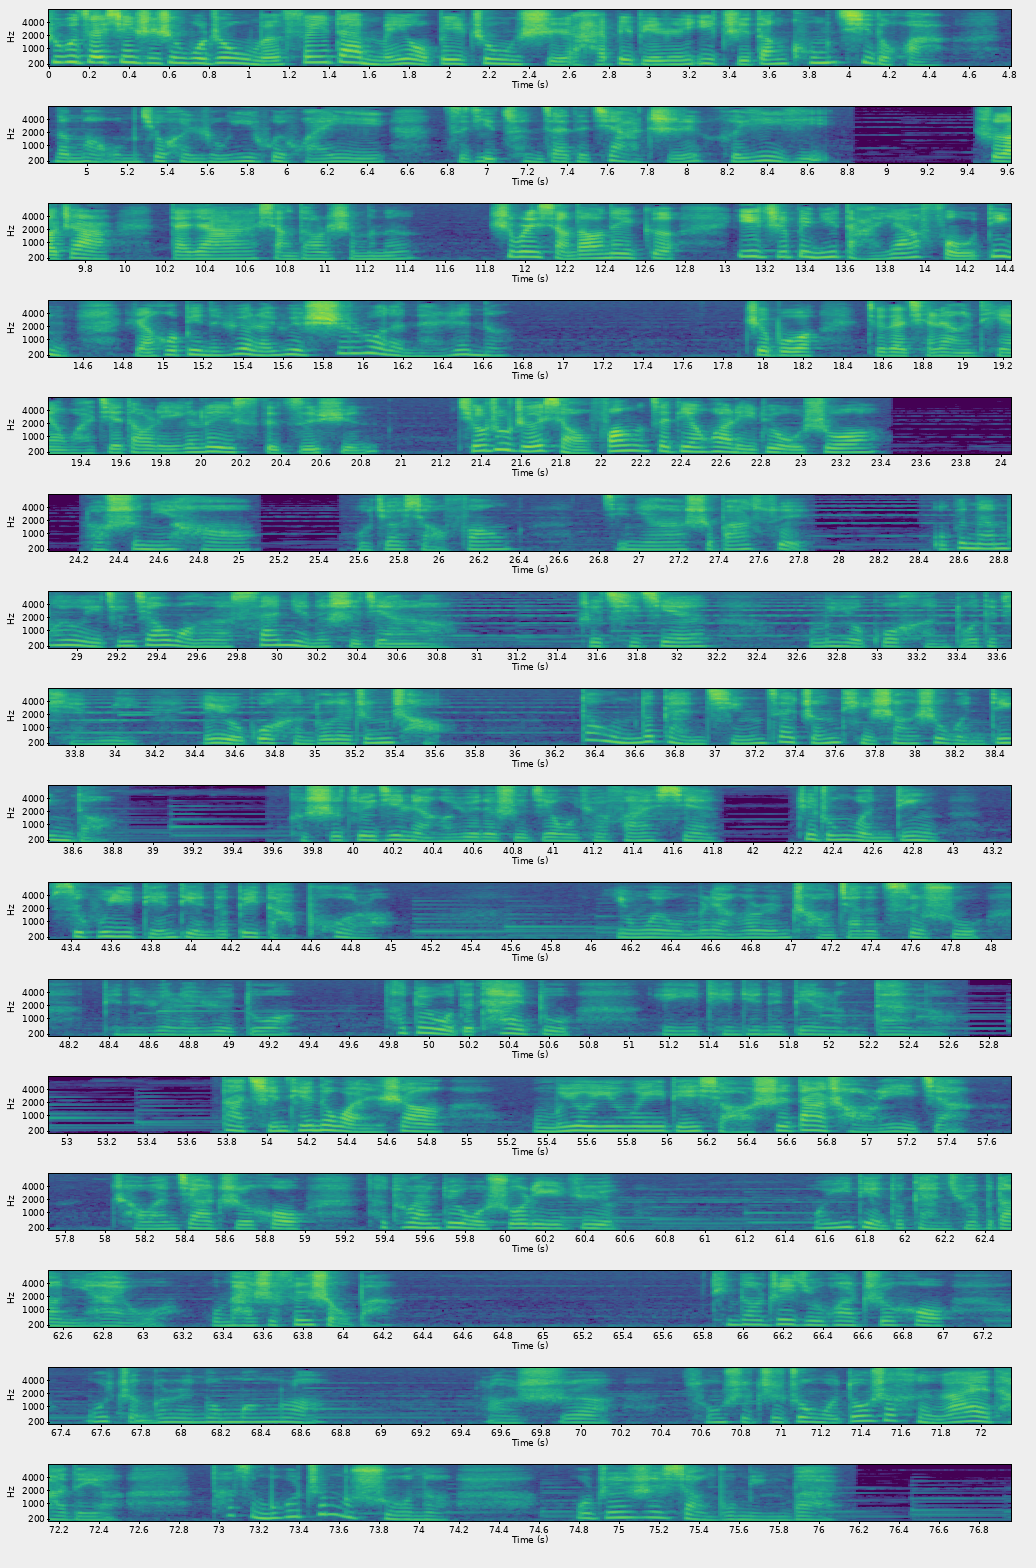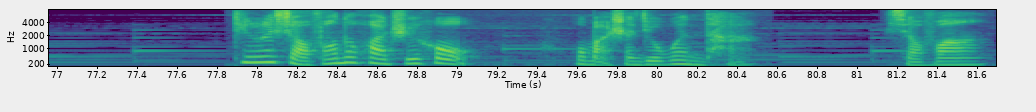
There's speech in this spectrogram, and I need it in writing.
如果在现实生活中，我们非但没有被重视，还被别人一直当空气的话，那么我们就很容易会怀疑自己存在的价值和意义。说到这儿，大家想到了什么呢？是不是想到那个一直被你打压、否定，然后变得越来越失落的男人呢？这不，就在前两天，我还接到了一个类似的咨询，求助者小芳在电话里对我说：“老师你好，我叫小芳，今年二十八岁。”我跟男朋友已经交往了三年的时间了，这期间我们有过很多的甜蜜，也有过很多的争吵，但我们的感情在整体上是稳定的。可是最近两个月的时间，我却发现这种稳定似乎一点点的被打破了，因为我们两个人吵架的次数变得越来越多，他对我的态度也一天天的变冷淡了。大前天的晚上，我们又因为一点小事大吵了一架。吵完架之后，他突然对我说了一句：“我一点都感觉不到你爱我，我们还是分手吧。”听到这句话之后，我整个人都懵了。老师，从始至终我都是很爱他的呀，他怎么会这么说呢？我真是想不明白。听了小芳的话之后，我马上就问他：“小芳，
